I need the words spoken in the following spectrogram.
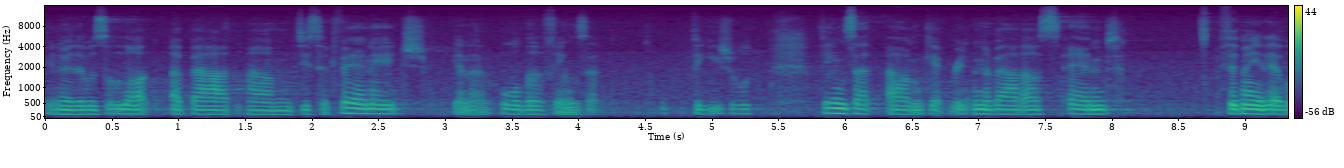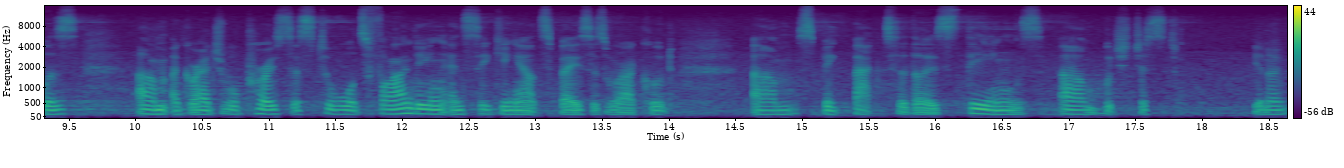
You know there was a lot about um, disadvantage you know all the things that the usual things that um, get written about us. And for me, there was um, a gradual process towards finding and seeking out spaces where I could um, speak back to those things, um, which just, you know,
